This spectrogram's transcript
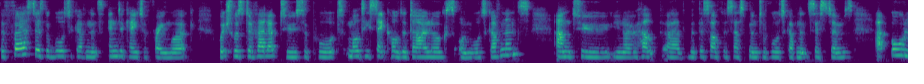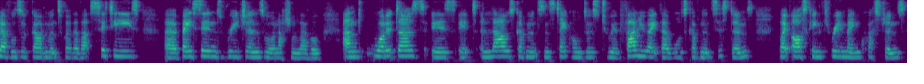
The first is the Water Governance Indicator Framework, which was developed to support multi-stakeholder dialogues on water governance and to you know, help uh, with the self-assessment of water governance systems at all levels of government, whether that's cities, uh, basins, regions, or national level. And what it does is it allows governments and stakeholders to evaluate their water governance systems by asking three main questions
